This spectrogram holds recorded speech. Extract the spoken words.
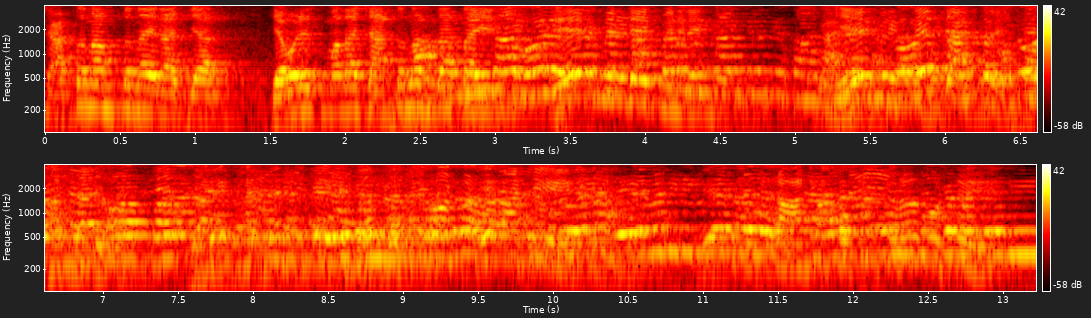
शासन आमचं नाही राज्यात यावेळेस मला शासनच जाता येईल एक मिनिट एक मिनिट एक मिनिट एक मिनिट तेच सांगतोय. साधी सोपी सरळ गोष्ट आहे.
